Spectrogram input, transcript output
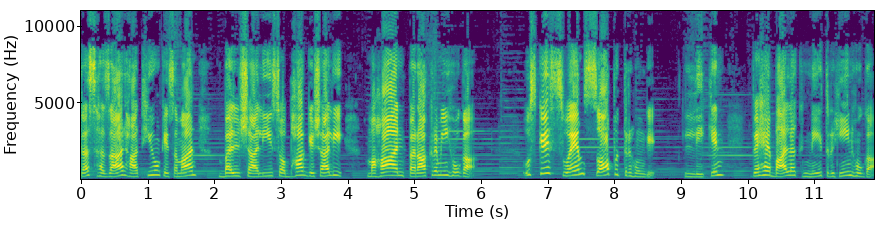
दस हज़ार हाथियों के समान बलशाली, सौभाग्यशाली, महान पराक्रमी होगा। उसके स्वयं सौ पुत्र होंगे, लेकिन वह बालक नेत्रहीन होगा।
